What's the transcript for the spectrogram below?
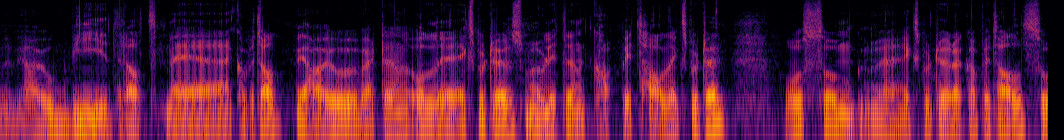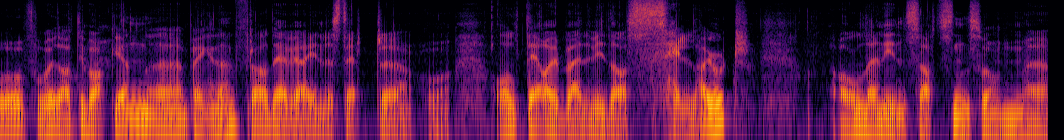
men vi har jo bidratt med kapital. Vi har jo vært en oljeeksportør som har blitt en kapitaleksportør. Og som eksportør av kapital så får vi da tilbake igjen eh, pengene fra det vi har investert. Eh, og alt det arbeidet vi da selv har gjort, all den innsatsen som eh,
